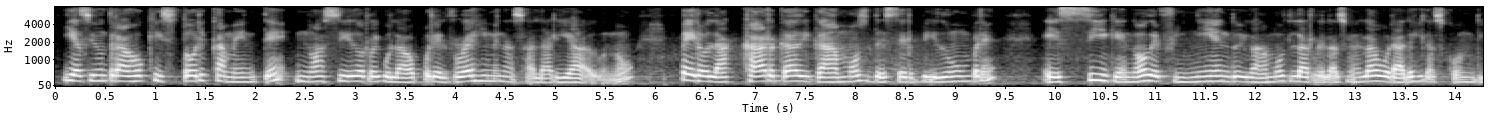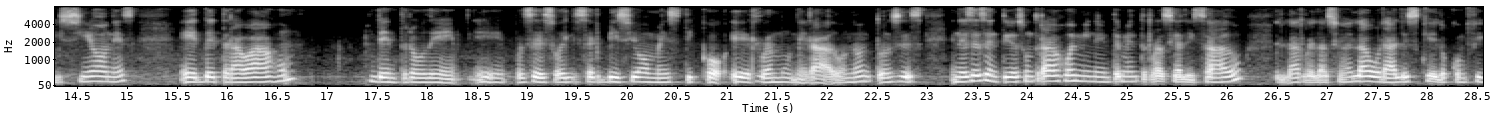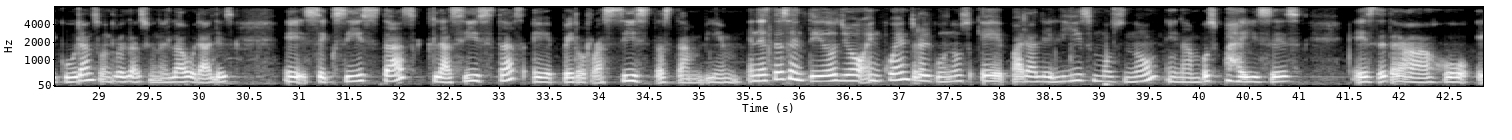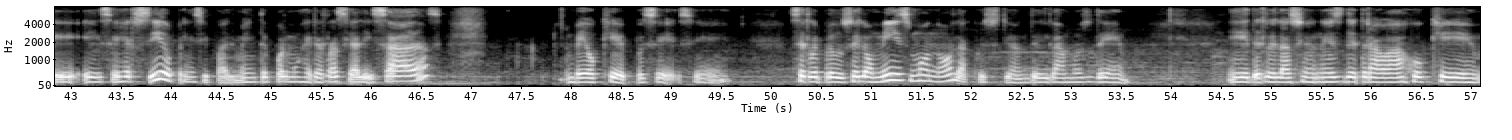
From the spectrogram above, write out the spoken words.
y ha sido un trabajo que históricamente no ha sido regulado por el régimen asalariado, ¿no? Pero la carga, digamos, de servidumbre eh, sigue, ¿no? Definiendo, digamos, las relaciones laborales y las condiciones eh, de trabajo dentro de eh, pues eso el servicio doméstico remunerado no entonces en ese sentido es un trabajo eminentemente racializado. Las relaciones laborales que lo configuran son relaciones laborales eh, sexistas clasistas eh, pero racistas también. En este sentido yo encuentro algunos eh, paralelismos no en ambos países este trabajo es ejercido principalmente por mujeres racializadas veo que pues se, se, reproduce lo mismo, ¿no? La cuestión de, digamos, de, eh, de relaciones de trabajo que,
